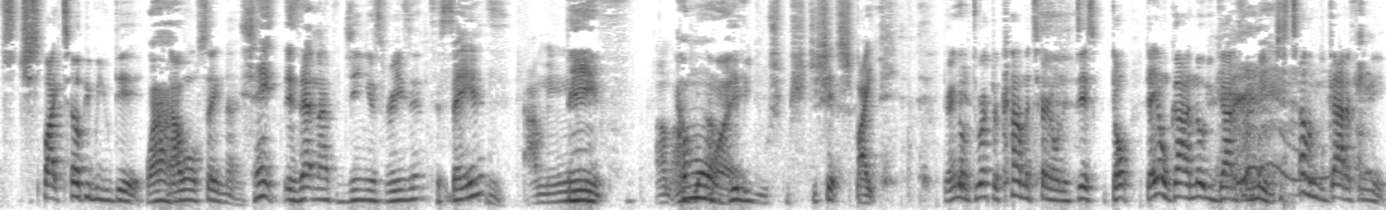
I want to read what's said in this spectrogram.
Spike, tell people you did. Wow. And I won't say nothing. Shane, is that not the genius reason to say it? Hmm. I mean, Beef. I'm, I'm, Come I'm on. giving you sh- sh- shit, Spike. There ain't no director commentary on this disc. Don't they don't gotta know you got it from me. Just tell them you got it from me.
